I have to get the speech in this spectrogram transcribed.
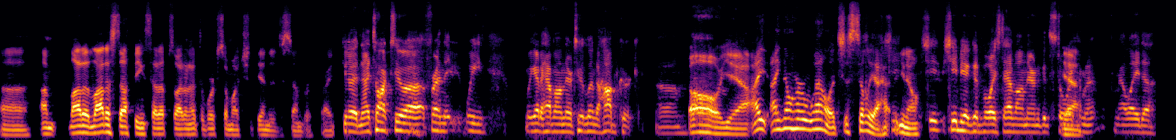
uh, um, a lot of lot of stuff being set up, so I don't have to work so much at the end of December, right? Good. And I talked to a friend that we we got to have on there too, Linda Hobkirk. Um, Oh yeah, I I know her well. It's just silly. I she, you know she she'd be a good voice to have on there and a good story Yeah. coming from LA to,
